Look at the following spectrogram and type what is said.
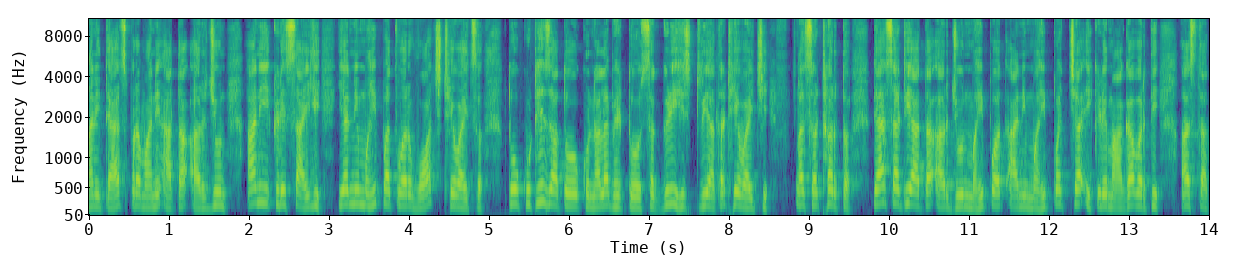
आणि त्याचप्रमाणे आता अर्जुन आणि इकडे सायली यांनी महिपतवर वॉच ठेवायचं. तो कुठे जातो कोणाला भेटतो सगळी हिस्ट्री आता ठेवायची असं ठरतं. त्यासाठी आता अर्जुन महिपत आणि महिपतच्या इकडे मागावरती असतात.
